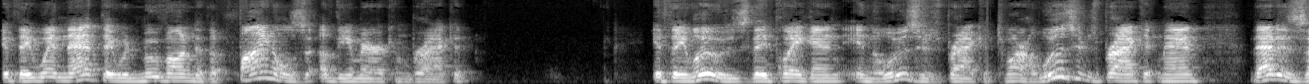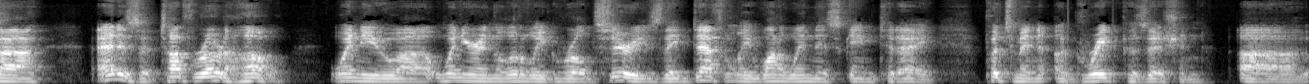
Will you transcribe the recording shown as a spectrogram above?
If they win that, they would move on to the finals of the American bracket if they lose, they play again in the losers bracket tomorrow. Losers bracket, man, that is uh, that is a tough row to hoe when you uh, when you're in the Little League World Series. They definitely want to win this game today. Puts them in a great position uh,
